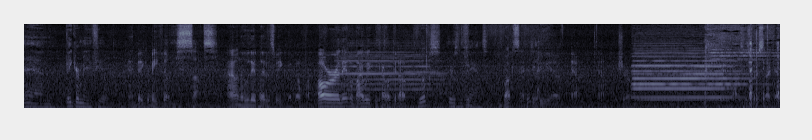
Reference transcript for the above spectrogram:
And Baker Mayfield. and Baker Mayfield. He sucks. I don't know who they play this week, but they'll. Or they have a bye week. We kind of looked it up. Whoops. There's the fans. The Bucks, I think they do. Yeah. Yeah, yeah, for sure. Pause this for a second.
